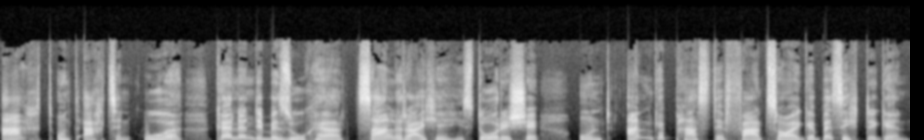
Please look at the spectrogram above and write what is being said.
8 und 18 Uhr können die Besucher zahlreiche historische und angepasste Fahrzeuge besichtigen.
